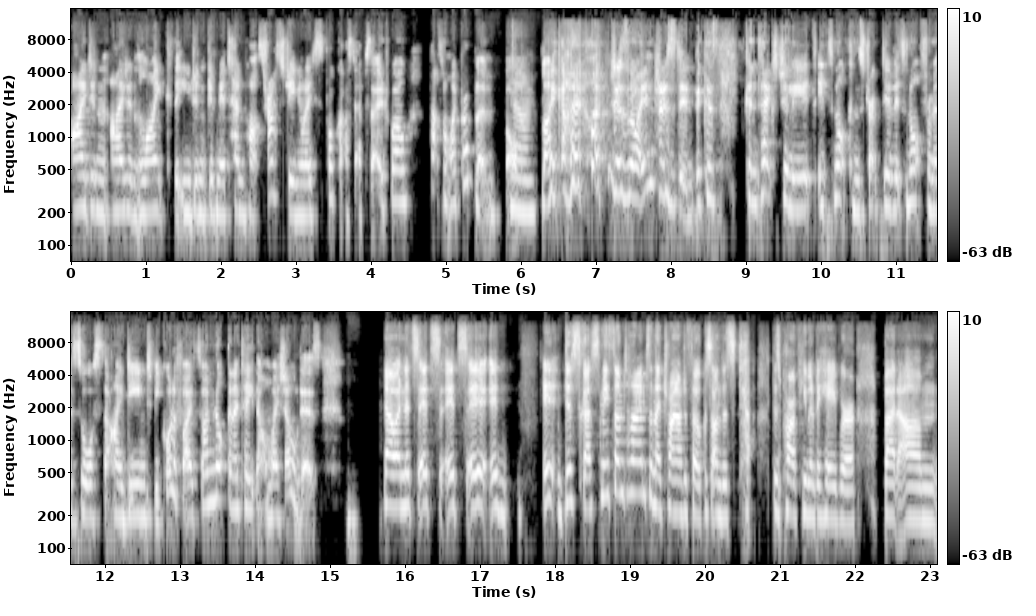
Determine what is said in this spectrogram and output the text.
I didn't, I didn't like that you didn't give me a 10 part strategy in your latest podcast episode, well, that's not my problem, Bob. Yeah. Like I, am just not interested because contextually it, it's not constructive. It's not from a source that I deem to be qualified. So I'm not going to take that on my shoulders. No, and it's it's it's it, it, it disgusts me sometimes, and I try not to focus on this t- this part of human behavior. But um,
